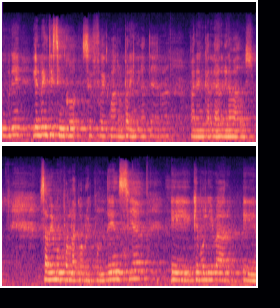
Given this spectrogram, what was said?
octubre y el 25 se fue cuadro para Inglaterra para encargar grabados. Sabemos por la correspondencia eh, que Bolívar eh,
